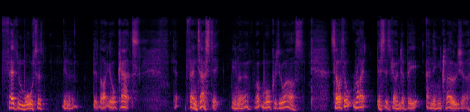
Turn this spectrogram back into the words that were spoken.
fed and watered, you know, a bit like your cats. Fantastic, you know, what more could you ask? So I thought, right, this is going to be an enclosure.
